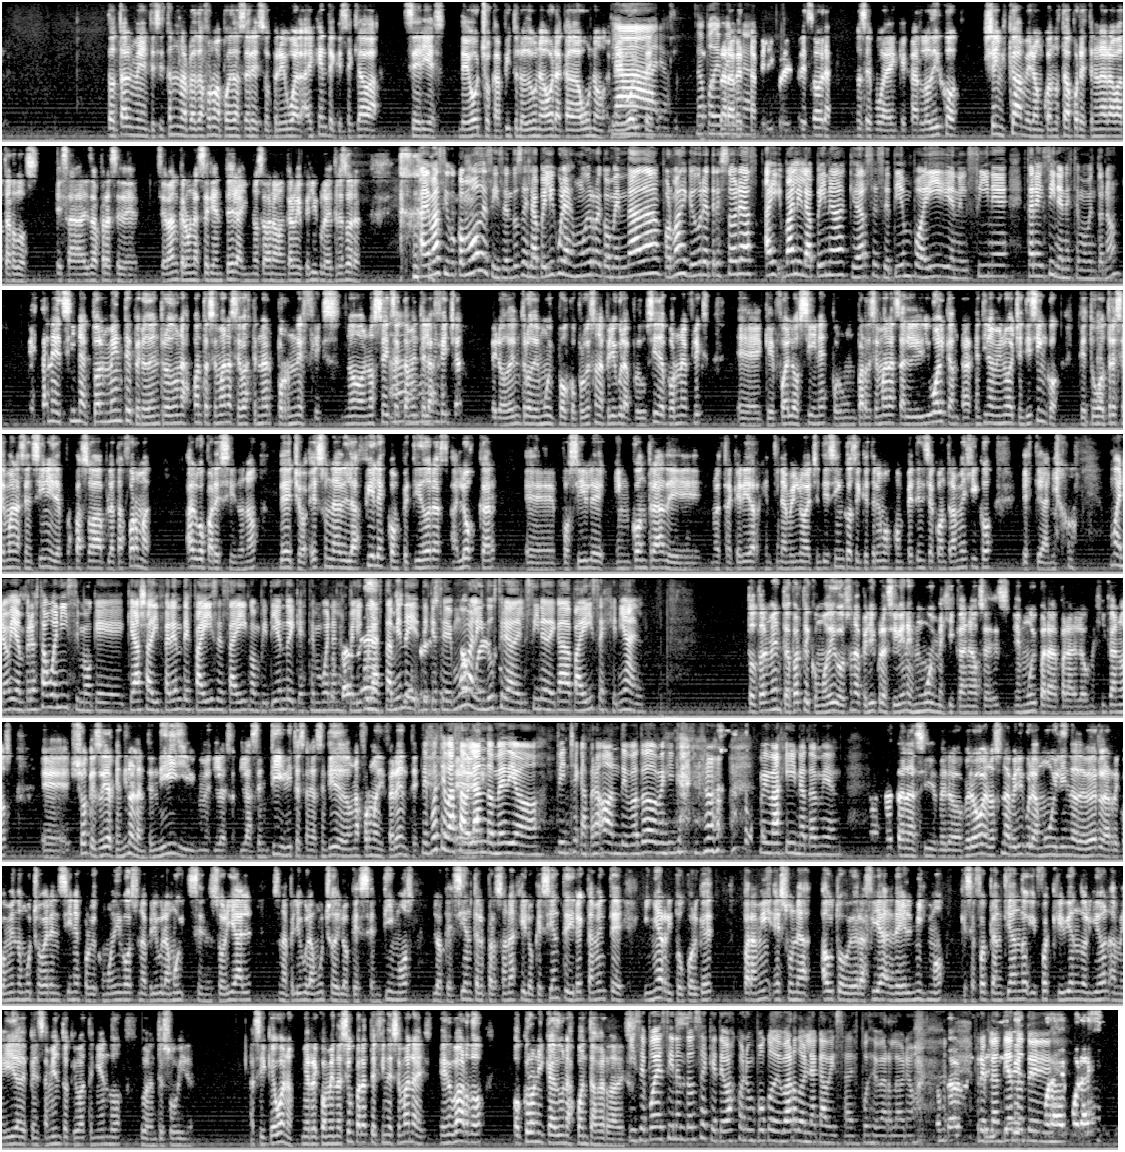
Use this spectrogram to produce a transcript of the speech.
Totalmente, si están en una plataforma puedes hacer eso, pero igual hay gente que se clava series de ocho capítulos de una hora cada uno de Claro, golpe. no podés para ver una... una película de tres horas, no se pueden quejar. Lo dijo James Cameron cuando está por estrenar Avatar 2. Esa, esa frase de se bancan una serie entera y no se van a bancar mi película de tres horas. Además, como vos decís, entonces la película es muy recomendada, por más de que dure tres horas, hay, vale la pena quedarse ese tiempo ahí en el cine. Está en el cine en este momento, ¿no? Está en el cine actualmente, pero dentro de unas cuantas semanas se va a estrenar por Netflix. No, no sé exactamente Ah, la bueno. fecha, pero dentro de muy poco, porque es una película producida por Netflix eh, que fue a los cines por un par de semanas, al igual que Argentina 1985, que tuvo tres semanas en cine y después pasó a plataforma, algo parecido, ¿no? De hecho, es una de las fieles competidoras al Oscar eh, posible en contra de nuestra querida Argentina 1985, así que tenemos competencia contra México este año. Bueno, bien, pero está buenísimo que, haya diferentes países ahí compitiendo y que estén buenas las películas. También de, que se mueva la industria del cine de cada país es genial. Totalmente, aparte como digo, es una película, si bien es muy mexicana, o sea, es, muy para, para los mexicanos, eh, yo que soy argentino la entendí y la, sentí, viste, la sentí de una forma diferente. Después te vas eh, hablando medio pinche caprón, tipo todo mexicano, ¿no? Me imagino también. No, no, tan así, pero, pero bueno, es una película muy linda de ver, la recomiendo mucho ver en cines porque como digo, es una película muy sensorial, es una película mucho de lo que sentimos, lo que siente el personaje y lo que siente directamente Iñárritu, porque para mí es una autobiografía de él mismo que se fue planteando y fue escribiendo el guion a medida de pensamiento que va teniendo durante su vida. Así que bueno, mi recomendación para este fin de semana es, es Bardo o Crónica de unas cuantas verdades. Y se puede decir entonces que te vas con un poco de Bardo en la cabeza después de verla, ¿o no? Replanteándote... Por ahí,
